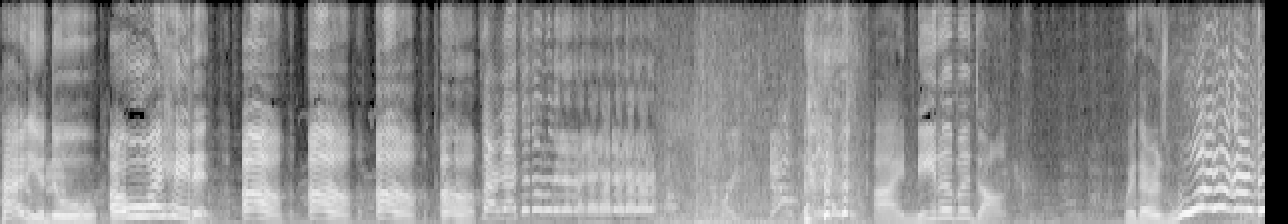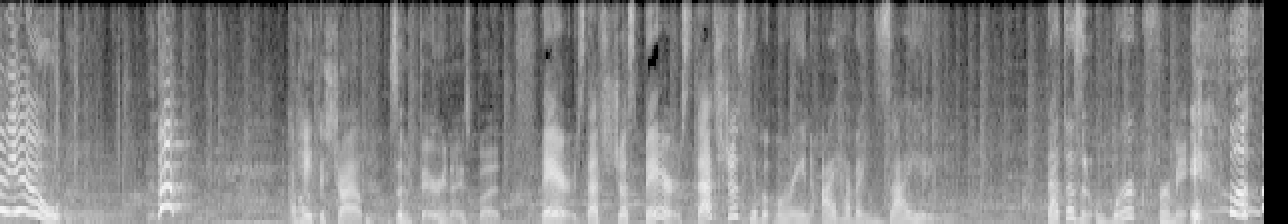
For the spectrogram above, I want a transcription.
How do you do? Oh, I hate it. Uh, uh, uh, uh. I need a badonk. Where there is one after you! Ah! I hate this child. It's a very nice butt. Bears. That's just bears. That's just. Yeah, but Maureen, I have anxiety. That doesn't work for me.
